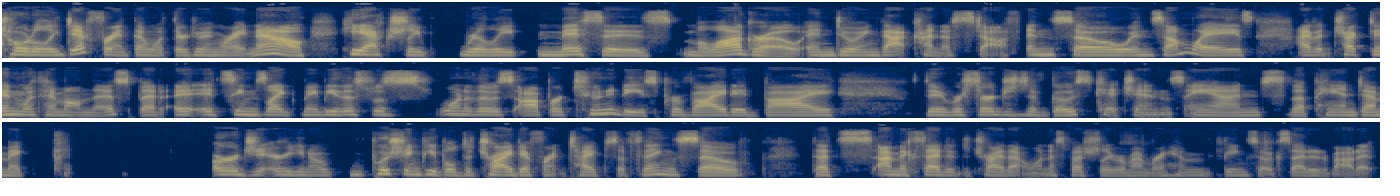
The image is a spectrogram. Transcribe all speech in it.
totally different than what they're doing right now. He actually really misses Milagro and doing that kind of stuff. And so, mm-hmm. in some ways, I haven't checked in with him on this, but it, it seems like maybe this was one of those opportunities provided by the resurgence of ghost kitchens and the pandemic urge or you know pushing people to try different types of things so that's i'm excited to try that one especially remembering him being so excited about it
